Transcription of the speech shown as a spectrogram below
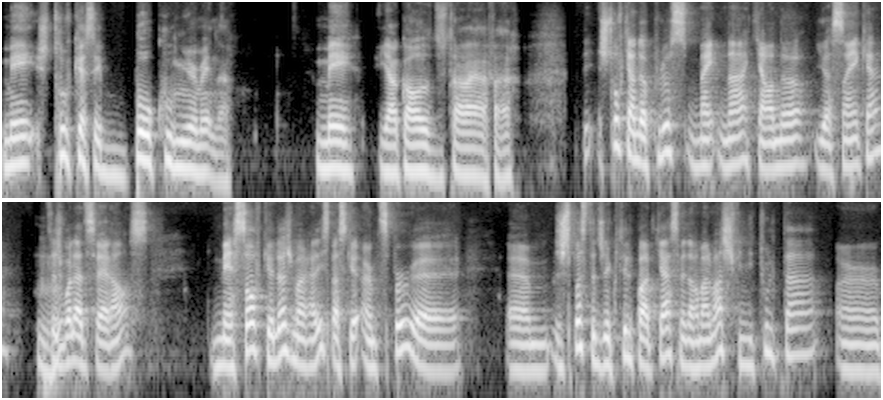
Mais je trouve que c'est beaucoup mieux maintenant. Mais il y a encore du travail à faire. Je trouve qu'il y en a plus maintenant qu'il y en a il y a cinq ans. Sais, Mhm. Je vois la différence. Mais sauf que là, je me réalise parce que un petit peu. euh, euh, je ne sais pas si tu as déjà écouté le podcast, mais normalement, je finis tout le temps un-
